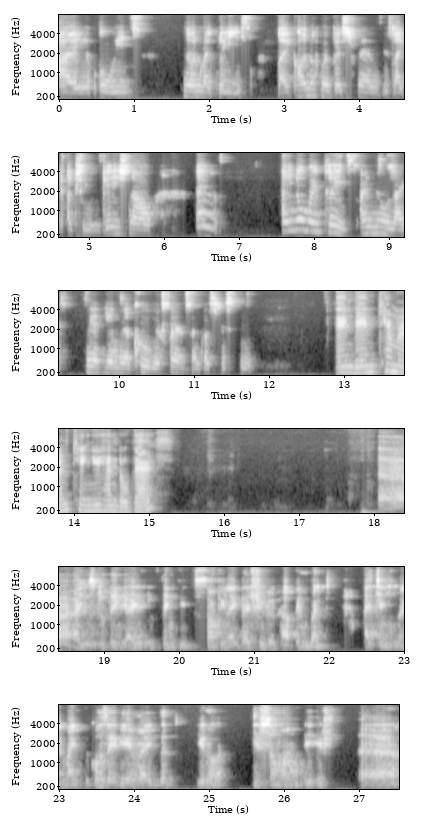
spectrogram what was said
I have always known my place. Like one of my best friends is like actually engaged now, and I know my place. I know like me and him we're cool, we're friends, and that's just it. And then Cameron, can you handle that? Uh, I used to think I used to think it, something like that shouldn't happen, but I changed my mind because I realized that you know if someone if uh,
